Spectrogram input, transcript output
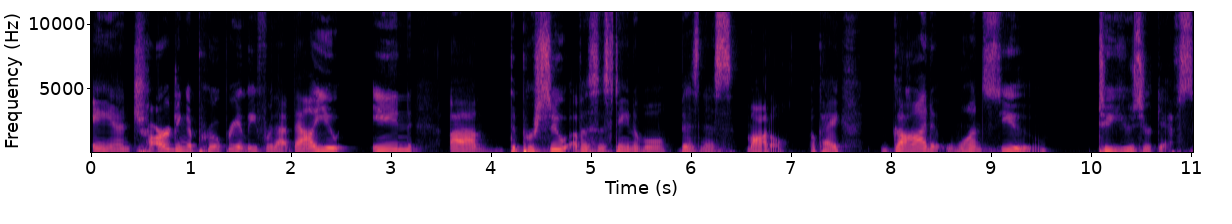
and charging appropriately for that value in um, the pursuit of a sustainable business model. Okay. God wants you to use your gifts.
